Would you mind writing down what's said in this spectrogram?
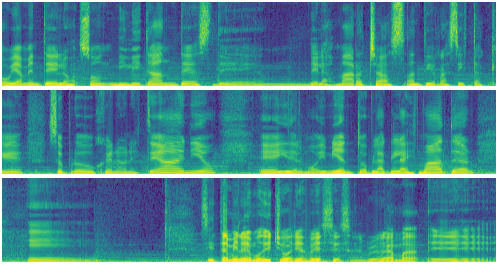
obviamente los, son militantes de, mm, de las marchas antirracistas que se produjeron este año eh, y del movimiento Black Lives Matter. Eh, Sí, también lo hemos dicho varias veces en el programa. eh,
